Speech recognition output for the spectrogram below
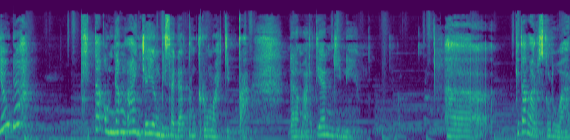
ya udah kita undang aja yang bisa datang ke rumah kita. Dalam artian gini uh, kita nggak harus keluar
